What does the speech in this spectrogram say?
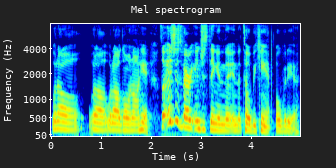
What all? What all? What all going on here?" So it's just very interesting in the in the Tobe camp over there.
